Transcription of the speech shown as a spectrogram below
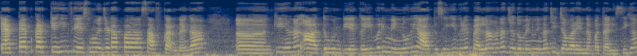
ਟੈਪ ਟੈਪ ਕਰਕੇ ਹੀ ਫੇਸ ਨੂੰ ਜਿਹੜਾ ਆਪਾਂ ਸਾਫ਼ ਕਰਨਾ ਹੈਗਾ। ਅਹ ਕਿ ਹਨਾ, ਆਦਤ ਹੁੰਦੀ ਹੈ। ਕਈ ਵਾਰੀ ਮੈਨੂੰ ਵੀ ਆਦਤ ਸੀਗੀ ਵੀਰੇ, ਪਹਿਲਾਂ ਹਨਾ, ਜਦੋਂ ਮੈਨੂੰ ਇਹਨਾਂ ਚੀਜ਼ਾਂ ਬਾਰੇ ਇੰਨਾ ਪਤਾ ਨਹੀਂ ਸੀਗਾ,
